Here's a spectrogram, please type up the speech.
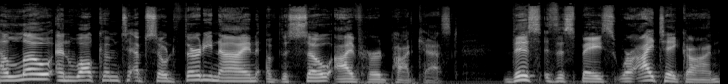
Hello, and welcome to episode 39 of the So I've Heard podcast. This is a space where I take on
